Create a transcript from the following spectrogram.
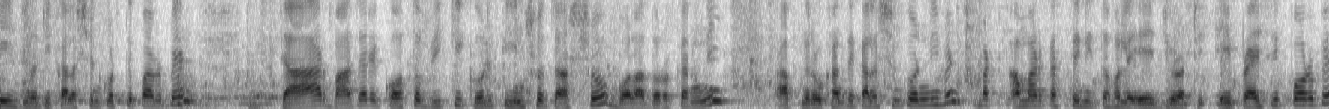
এই জোড়াটি কালেকশন করতে পারবেন। যার বাজারে কত বিক্রি করে তিনশো, চারশো বলা দরকার নেই, আপনারা ওখান থেকে কালেকশন করে নেবেন। বাট আমার কাছ থেকে নিতে হলে এই জোড়াটি এই প্রাইসই পড়বে।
